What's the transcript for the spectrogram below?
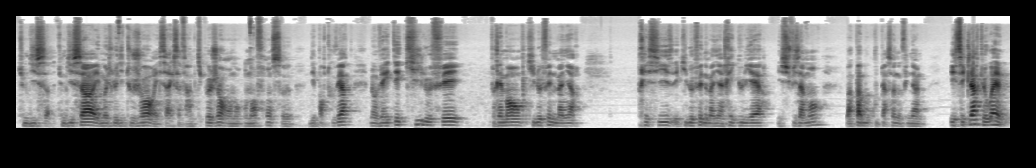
Tu me dis ça, tu me dis ça, et moi je le dis toujours, et c'est vrai que ça fait un petit peu genre, on, on enfonce euh, des portes ouvertes, mais en vérité, qui le fait vraiment, qui le fait de manière précise et qui le fait de manière régulière et suffisamment, bah pas beaucoup de personnes au final. Et c'est clair que ouais,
